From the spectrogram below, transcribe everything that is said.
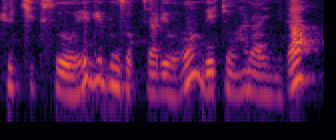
규칙수 회계 분석 자료 넷 중 하나입니다.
